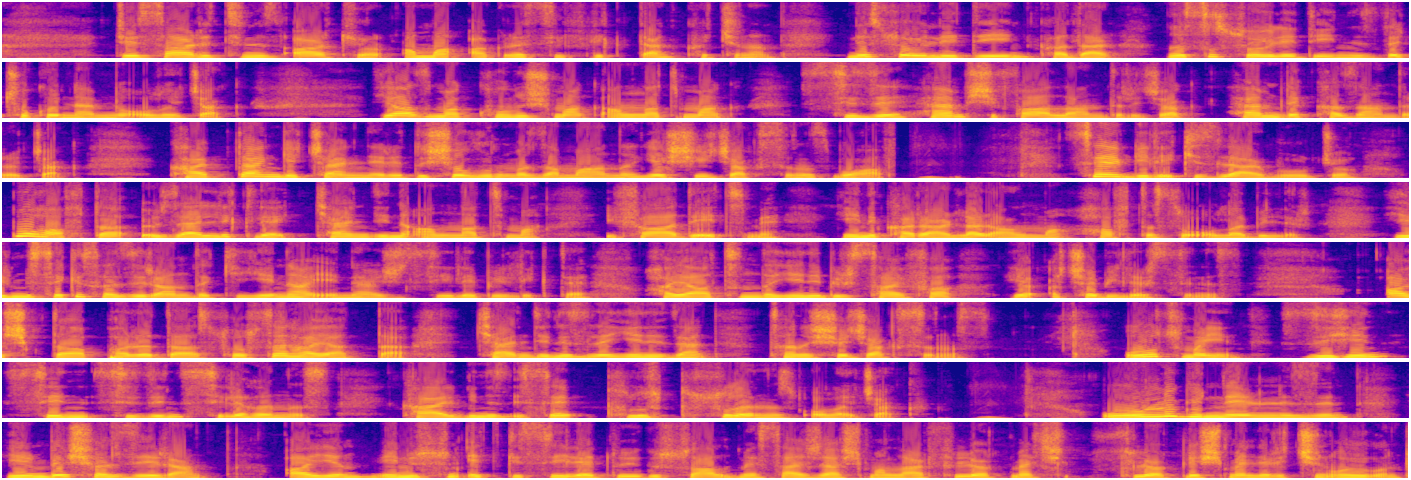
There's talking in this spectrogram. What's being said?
cesaretiniz artıyor ama agresiflikten kaçının. Ne söylediğin kadar nasıl söylediğiniz de çok önemli olacak. Yazmak, konuşmak, anlatmak sizi hem şifalandıracak hem de kazandıracak. Kalpten geçenleri dışa vurma zamanı yaşayacaksınız bu hafta. Sevgili ikizler burcu, bu hafta özellikle kendini anlatma, ifade etme, yeni kararlar alma haftası olabilir. 28 Haziran'daki yeni ay enerjisiyle birlikte hayatında yeni bir sayfa açabilirsiniz. Aşkta, parada, sosyal hayatta kendinizle yeniden tanışacaksınız. Unutmayın, zihin sizin silahınız, kalbiniz ise pusulanız olacak. Uğurlu günlerinizin 25 Haziran ayın Venüs'ün etkisiyle duygusal mesajlaşmalar, flörtleşmeler için uygun.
